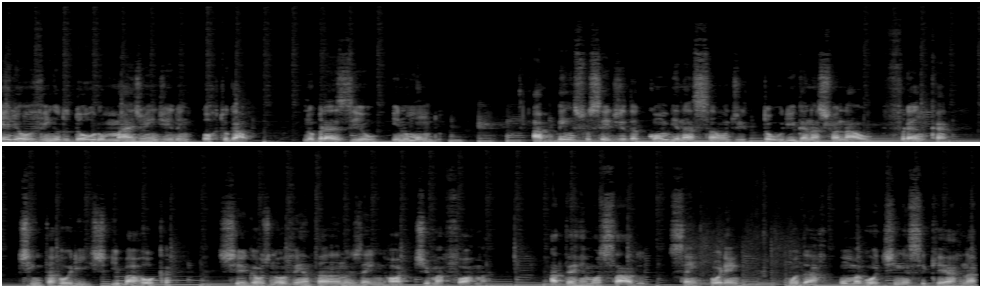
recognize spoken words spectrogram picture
Ele é o vinho do Douro mais vendido em Portugal, no Brasil e no mundo. A bem-sucedida combinação de Touriga Nacional, Franca, Tinta Roriz e Barroca chega aos 90 anos em ótima forma, até remoçado, sem, porém, mudar uma gotinha sequer na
